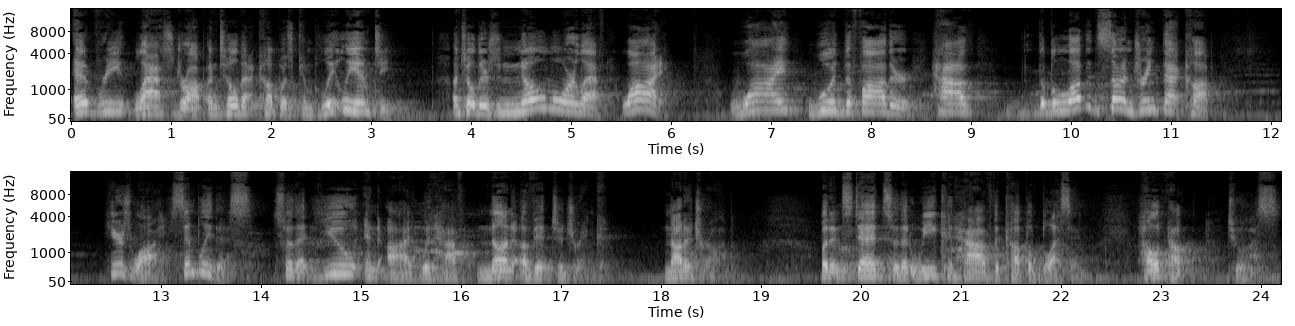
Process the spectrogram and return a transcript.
every last drop until that cup was completely empty, until there's no more left. Why? Why would the Father have the beloved Son drink that cup? Here's why simply this so that you and I would have none of it to drink, not a drop but instead so that we could have the cup of blessing held out to us.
